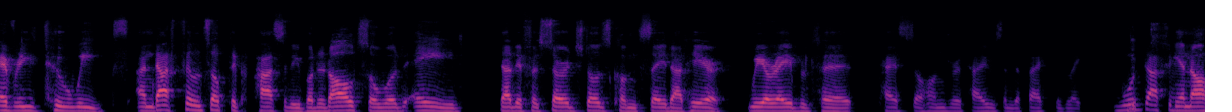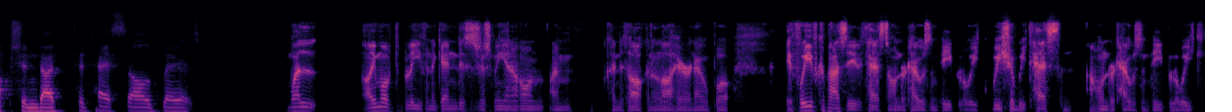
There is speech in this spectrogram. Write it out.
every two weeks, and that fills up the capacity. But it also would aid that if a surge does come, say that here we are able to test a hundred thousand effectively. Would that be an option that to test all players? Well, I'm of the belief, and again, this is just me, you know, I'm, I'm kind of talking a lot here now, but if we've capacity to test 100,000 people a week, we should be testing 100,000 people a week.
